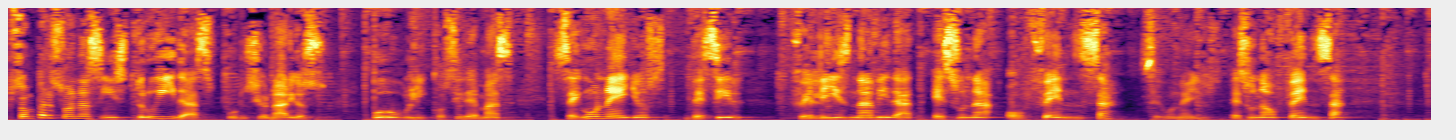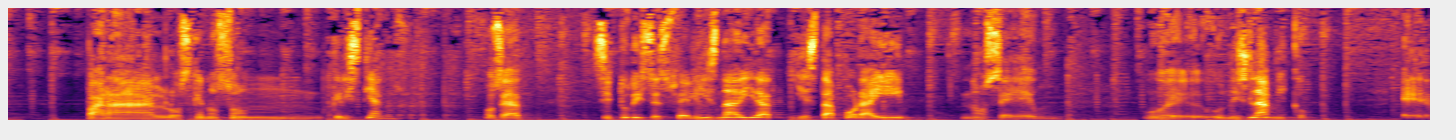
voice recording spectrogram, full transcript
son personas instruidas, funcionarios públicos y demás, según ellos, decir feliz Navidad es una ofensa, según ellos, es una ofensa para los que no son cristianos. O sea, si tú dices feliz Navidad y está por ahí, no sé, un, eh, un islámico, eh,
